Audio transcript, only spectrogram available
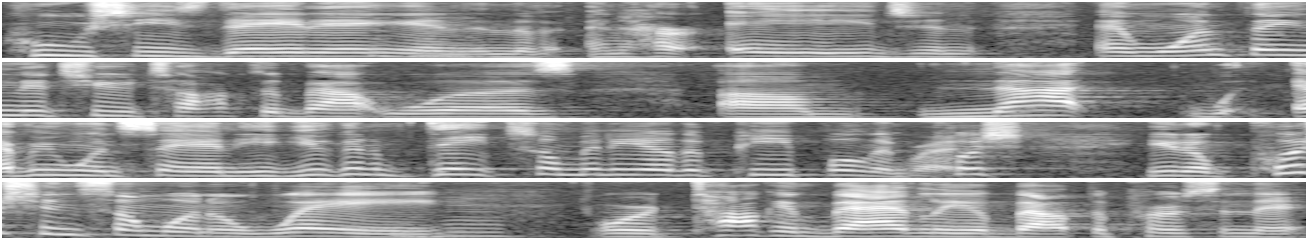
who she's dating and, and, the, and her age. And, and one thing that you talked about was um, not everyone's saying hey, you're going to date so many other people and Right. push, you know, pushing someone away mm-hmm. or talking badly about the person they're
